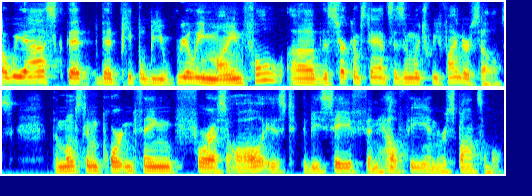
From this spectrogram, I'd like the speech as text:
but we ask that that people be really mindful of the circumstances in which we find ourselves. The most important thing for us all is to be safe and healthy and responsible.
